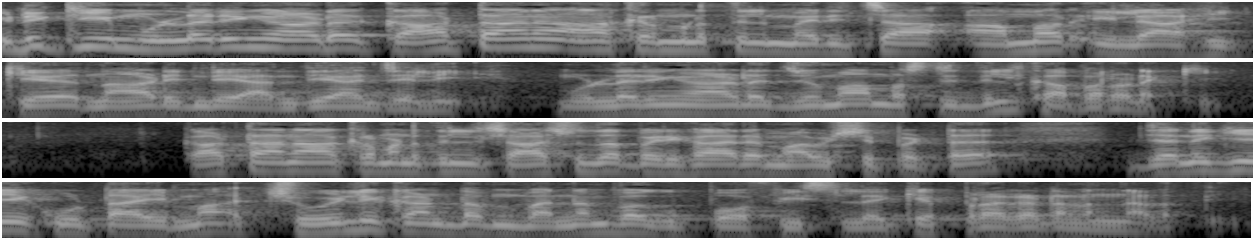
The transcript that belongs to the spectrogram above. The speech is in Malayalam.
ഇടുക്കി മുള്ളരിങ്ങാട് കാട്ടാന ആക്രമണത്തിൽ മരിച്ച അമർ ഇലാഹിക്ക് നാടിന്റെ അന്ത്യാഞ്ജലി. മുള്ളരിങ്ങാട് ജുമാ മസ്ജിദിൽ കബറടക്കി. കാട്ടാനാക്രമണത്തിൽ ശാശ്വത പരിഹാരം ആവശ്യപ്പെട്ട് ജനകീയ കൂട്ടായ്മ ചുഴലിക്കണ്ടം വനം വകുപ്പ് ഓഫീസിലേക്ക് പ്രകടനം നടത്തി.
